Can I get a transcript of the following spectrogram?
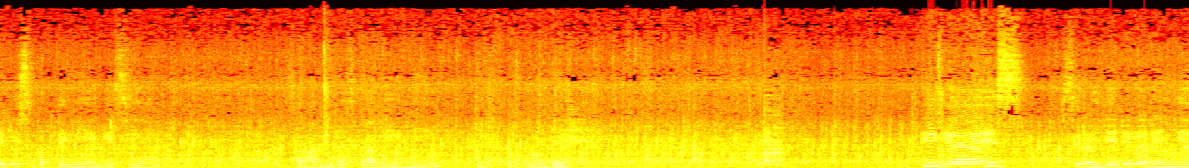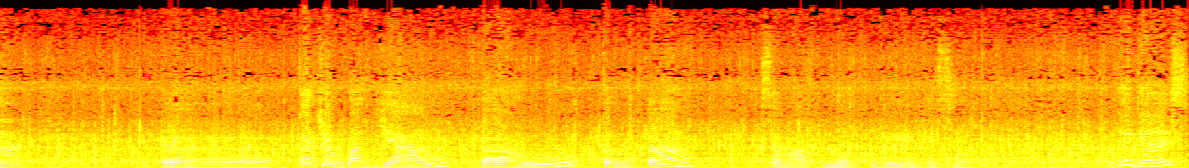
Jadi seperti ini ya guys ya. Sangat mudah sekali ini. Lodeh oke okay guys. Sudah jadi lodehnya eh, kacang panjang tahu kentang sama telur ya guys ya. Oke okay guys.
